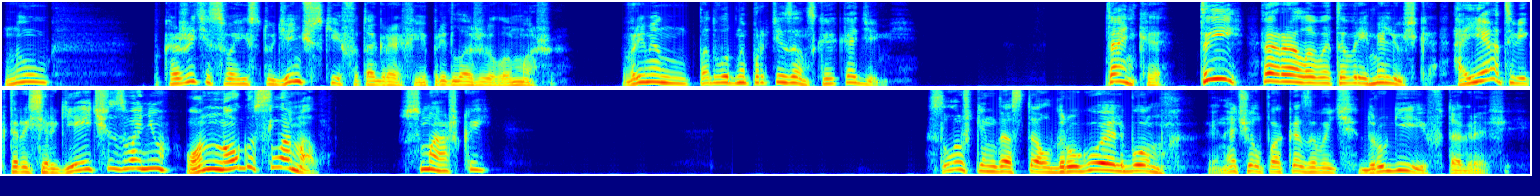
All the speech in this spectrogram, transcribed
«Ну, покажите свои студенческие фотографии», — предложила Маша. «Времен подводно-партизанской академии». «Танька, ты?» — орала в это время Люська. «А я от Виктора Сергеевича звоню. Он ногу сломал». «С Машкой». Слушкин достал другой альбом и начал показывать другие фотографии.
